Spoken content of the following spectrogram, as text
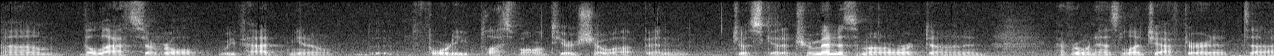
Um, The last several, we've had, you know, 40-plus volunteers show up and just get a tremendous amount of work done, and everyone has lunch after, and it, uh,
